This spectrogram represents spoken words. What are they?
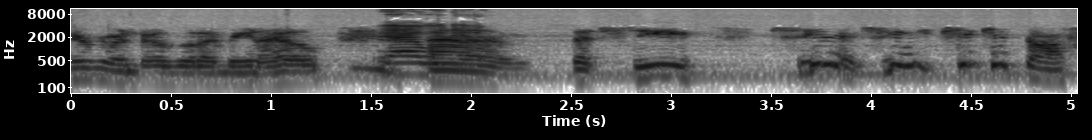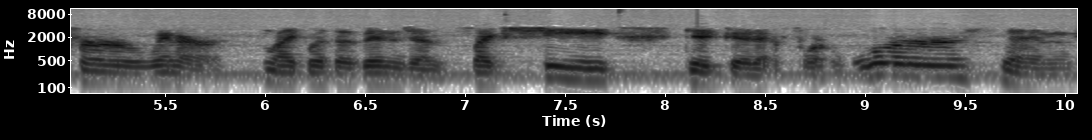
Everyone knows what I mean. I hope. Yeah, we do. Um, but she, she, she, she kicked off her winter like with a vengeance. Like she did good at Fort Worth, and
